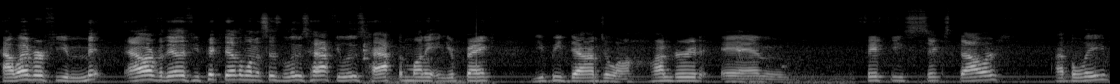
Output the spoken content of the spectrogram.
However, if you however the other if you pick the other one that says lose half, you lose half the money in your bank. You'd be down to a hundred and fifty-six dollars, I believe.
